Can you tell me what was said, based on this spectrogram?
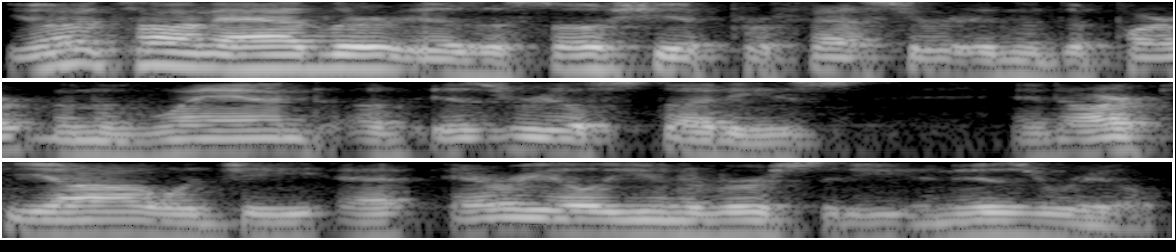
Yonatan Adler is associate professor in the Department of Land of Israel Studies and Archaeology at Ariel University in Israel.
